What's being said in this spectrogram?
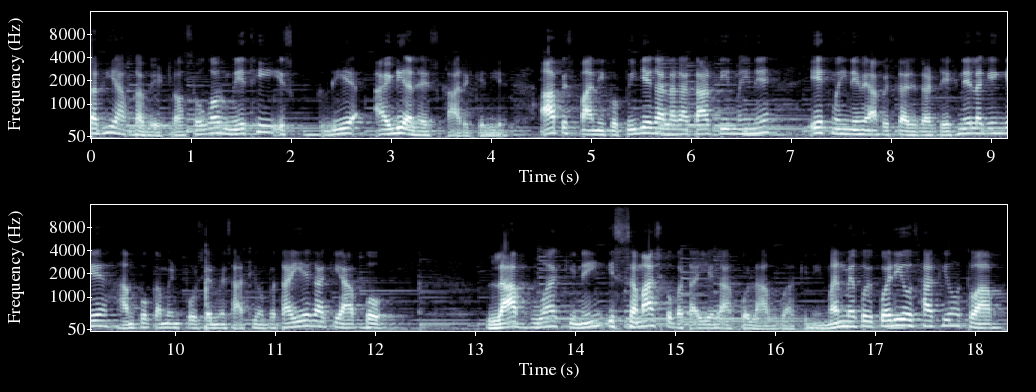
तभी आपका वेट लॉस होगा और मेथी इस लिए आइडियल है इस कार्य के लिए। आप इस पानी को पीजिएगा लगातार तीन महीने, एक महीने में आप इसका रिज़ल्ट देखने लगेंगे। हमको कमेंट पोर्शन में साथियों बताइएगा कि आपको लाभ हुआ कि नहीं। इस समाज को बताइएगा आपको लाभ हुआ कि नहीं। मन में कोई क्वेरी हो साथियों तो आप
